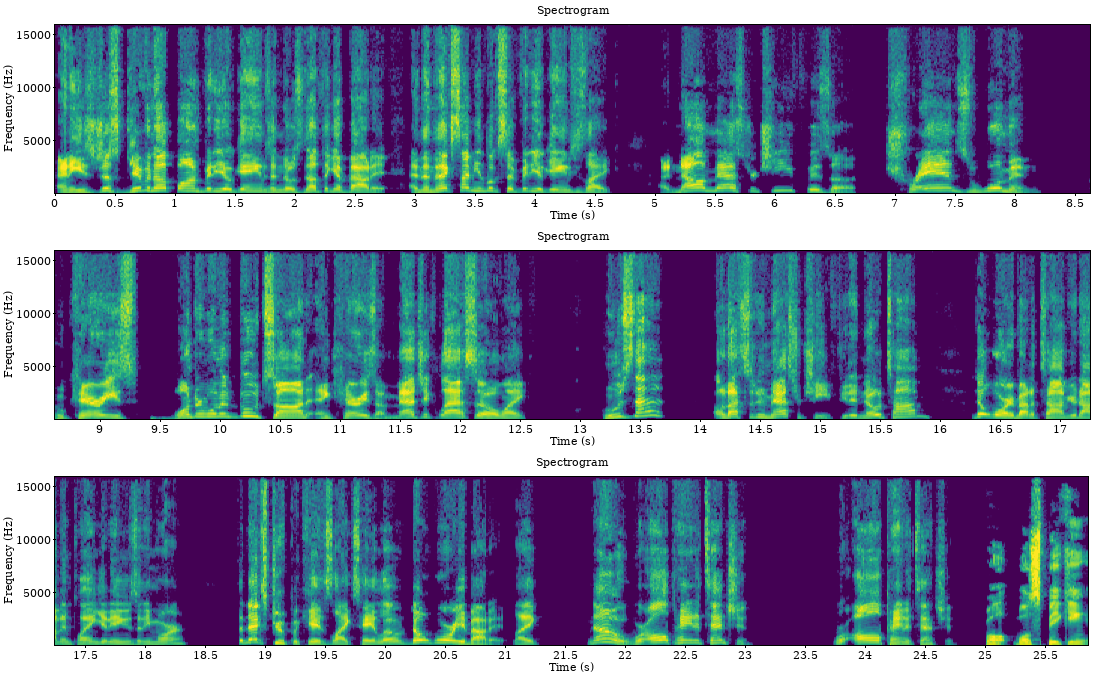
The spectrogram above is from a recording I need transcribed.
and he's just given up on video games and knows nothing about it. And then the next time he looks at video games, he's like, and now Master Chief is a trans woman who carries Wonder Woman boots on and carries a magic lasso. I'm like, who's that? Oh, that's the new Master Chief. You didn't know, Tom? Don't worry about it, Tom. You're not in playing games anymore. The next group of kids likes Halo. Don't worry about it. Like, no, we're all paying attention. We're all paying attention. Well, well, speaking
